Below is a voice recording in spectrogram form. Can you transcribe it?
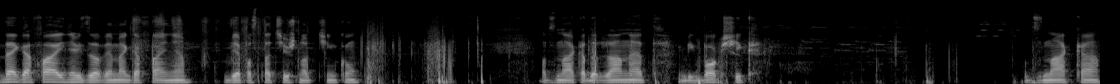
Mega fajnie widzowie, mega fajnie. Dwie postaci już na odcinku. Odznaka do Janet, Big Boxik. Odznaka.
